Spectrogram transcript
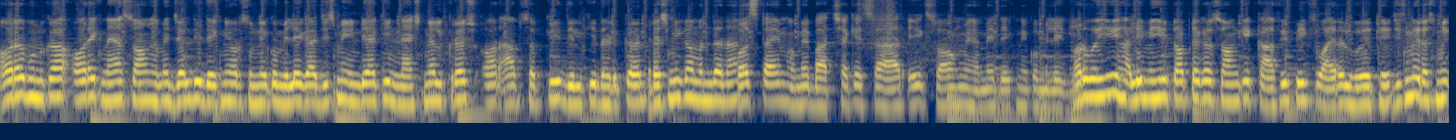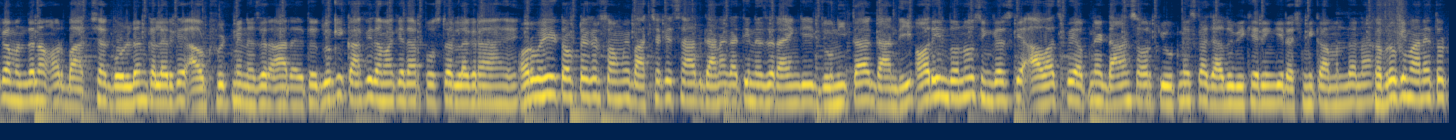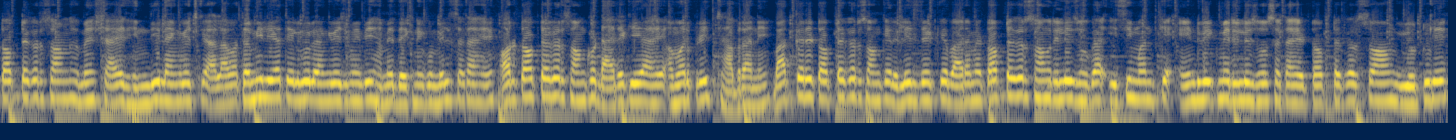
और अब उनका और एक नया सॉन्ग हमें जल्दी देखने और सुनने को मिलेगा जिसमें इंडिया की नेशनल क्रश और आप सबकी दिल की धड़कन रश्मिका मंदना। फ़र्स्ट टाइम हमें बादशाह के साथ एक सॉन्ग में हमें देखने को मिलेगी। और वही हाल ही में ही टॉप टेकर सॉन्ग के काफ़ी पिक्स वायरल हुए थे जिसमें रश्मिका मंदना और बादशाह गोल्डन कलर के आउटफिट में नज़र आ रहे थे जो की काफ़ी धमाकेदार पोस्टर लग रहा है। और वही टॉप टेकर सॉन्ग में बादशाह के साथ गाना गाती नज़र आएँगी जोनीता गांधी और इन दोनों सिंगर्स के आवाज़ पे अपने डांस और क्यूटनेस का जादू बिखेरेंगी रश्मिका मंदना खबरों की माने तो टॉप टेकर सॉन्ग हमें शायद हिंदी लैंग्वेज के अलावा तमिल या तेलुगु लैंग्वेज में भी हमें देखने को मिल सकता है। और टॉप टगर सॉन्ग को डायरेक्ट किया है अमरप्रीत छाबरा ने। बात करें टॉप टगर सॉन्ग के रिलीज़ डेट के बारे में टॉप टगर सॉन्ग रिलीज़ होगा इसी मंथ के एंड वीक में रिलीज़ हो सकता है। टॉप टगर सॉन्ग यूट्यूब के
